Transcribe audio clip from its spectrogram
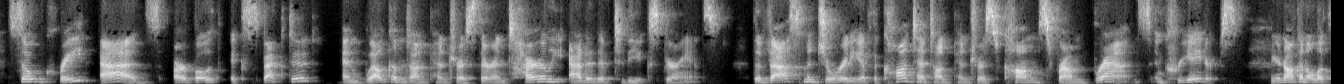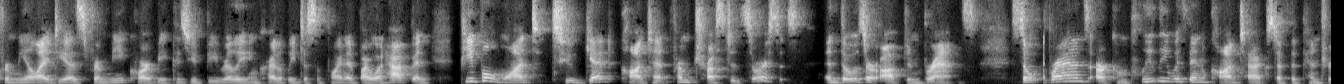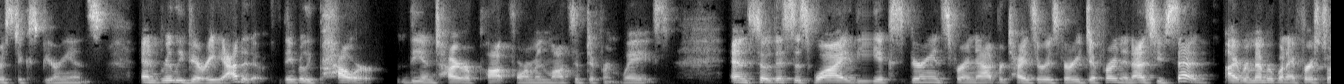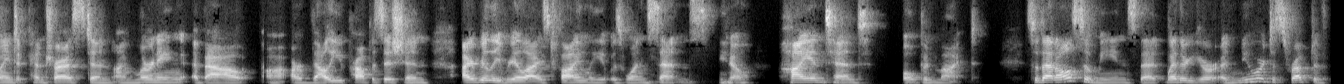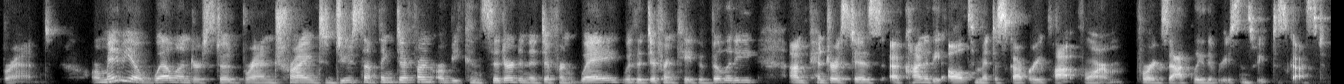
So, great ads are both expected and welcomed on Pinterest. They're entirely additive to the experience. The vast majority of the content on Pinterest comes from brands and creators. You're not going to look for meal ideas from me, Corby, because you'd be really incredibly disappointed by what happened. People want to get content from trusted sources, and those are often brands. So brands are completely within context of the Pinterest experience and really very additive. They really power the entire platform in lots of different ways. And so this is why the experience for an advertiser is very different. And as you said, I remember when I first joined at Pinterest and I'm learning about uh, our value proposition, I really realized finally it was one sentence, you know, high intent, open mind. So that also means that whether you're a new or disruptive brand, or maybe a well understood brand trying to do something different or be considered in a different way with a different capability. Um, Pinterest is a kind of the ultimate discovery platform for exactly the reasons we've discussed.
